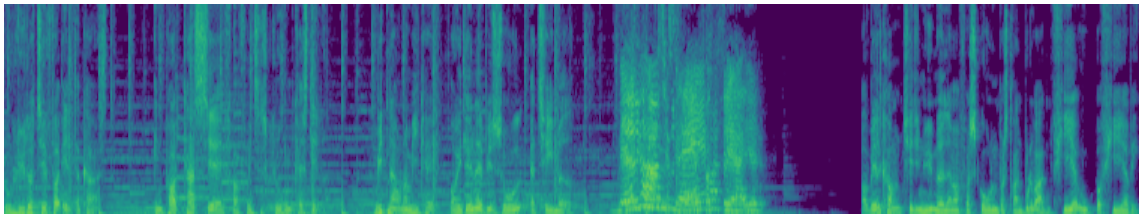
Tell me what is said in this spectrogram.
Du lytter til Forældrekast, en podcastserie fra fritidsklubben Kastellet. Mit navn er Michael, og i denne episode er temaet Velkommen tilbage fra ferie. Og velkommen til de nye medlemmer fra skolen på Strandboulevarden 4. U og 4. V.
